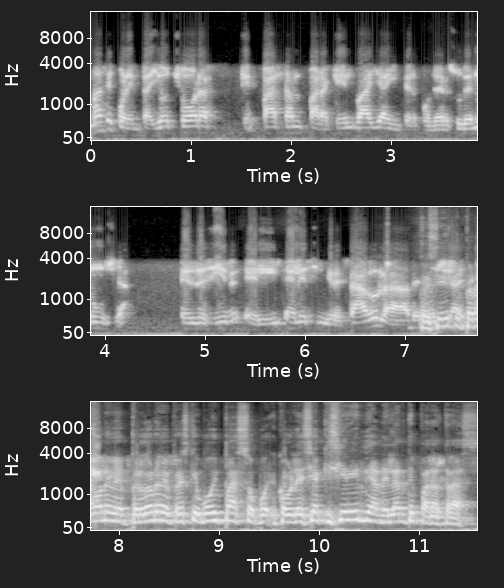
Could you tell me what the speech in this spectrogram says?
más de 48 horas que pasan para que él vaya a interponer su denuncia. Es decir, él, él es ingresado, la. Presidente, perdóneme, perdóneme, pero es que voy paso, voy, como le decía, quisiera ir de adelante para atrás.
